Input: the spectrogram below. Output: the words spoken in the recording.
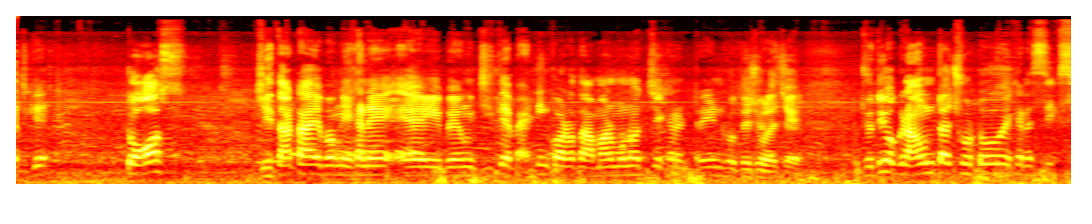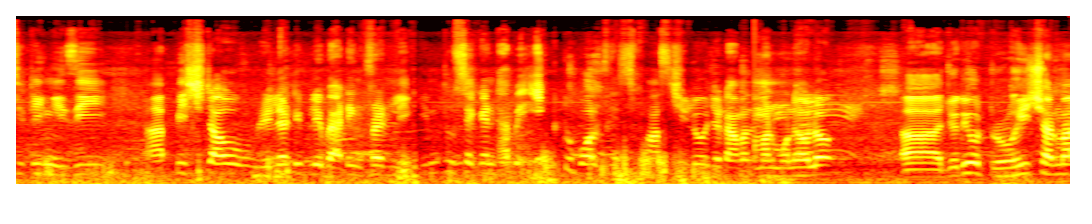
আজকে। টস জেতাটা এবং এখানে এবং জিতে ব্যাটিং করাটা আমার মনে হচ্ছে এখানে ট্রেন্ড হতে চলেছে। যদিও গ্রাউন্ডটা ছোট, এখানে সিক্স সিটিং ইজি পিচটাও রিলেটিভলি ব্যাটিং ফ্রেন্ডলি কিন্তু সেকেন্ড হাফে একটু বল ফেস ফাঁস ছিল, যেটা আমার আমার মনে হলো যদিও রোহিত শর্মা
